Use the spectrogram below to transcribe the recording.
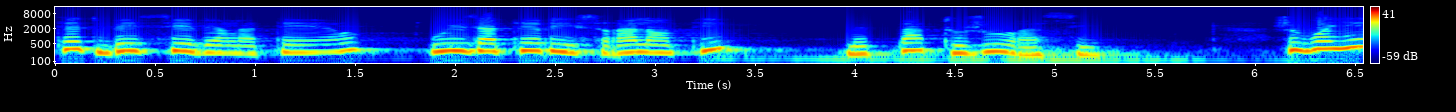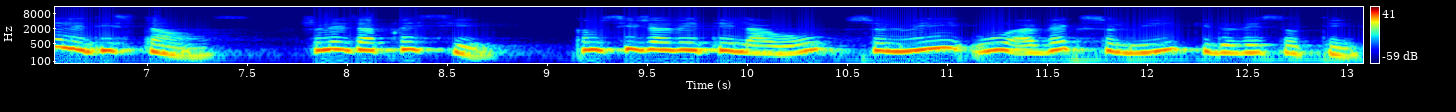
tête baissée vers la terre, où ils atterrissent ralentis, mais pas toujours assez. Je voyais les distances, je les appréciais, comme si j'avais été là-haut, celui ou avec celui qui devait sauter.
